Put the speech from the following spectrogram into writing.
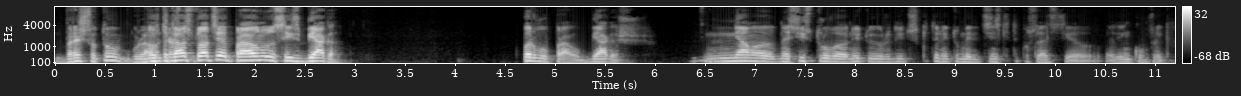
Добре, защото Но голяма в такава ситуация е правилно да се избяга. Първо правило, бягаш. Няма, не си струва нито юридическите, нито медицинските последствия един конфликт.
